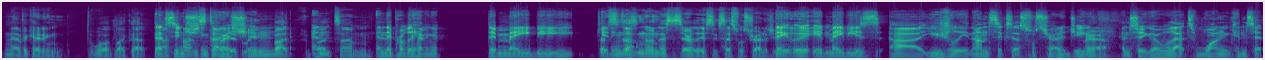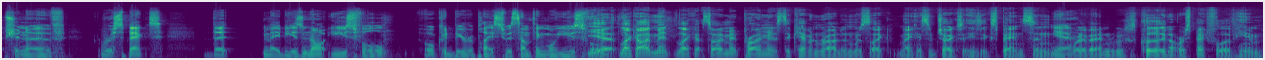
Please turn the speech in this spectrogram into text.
navigating the world like that. That's un- an interesting question, but and- but um, And they're probably having a they may be getting the, doesn't not necessarily a successful strategy. they it maybe is uh, usually an unsuccessful strategy. yeah, And so you go, well, that's one conception of respect that maybe is not useful or could be replaced with something more useful. yeah. Like I met like so I met Prime Minister Kevin Rudd and was like making some jokes at his expense and Yeah. whatever, and was clearly not respectful of him.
